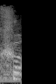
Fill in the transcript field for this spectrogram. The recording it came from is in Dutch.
could.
